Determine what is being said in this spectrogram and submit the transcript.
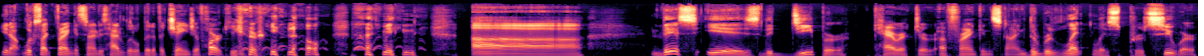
you know, looks like Frankenstein has had a little bit of a change of heart here, you know? I mean, uh, this is the deeper character of Frankenstein, the relentless pursuer,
